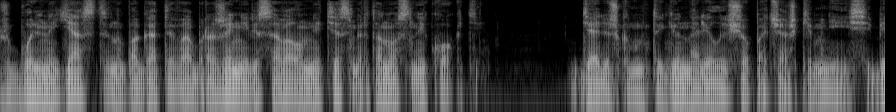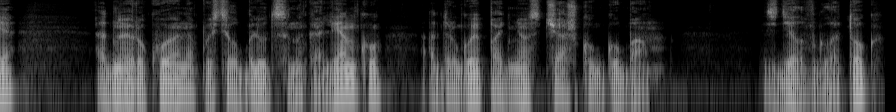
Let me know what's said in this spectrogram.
Уж больно ясно, богатое воображение рисовало мне те смертоносные когти. Дядюшка Монтегю налил еще по чашке мне и себе. Одной рукой он опустил блюдце на коленку, а другой поднес чашку к губам. Сделав глоток,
